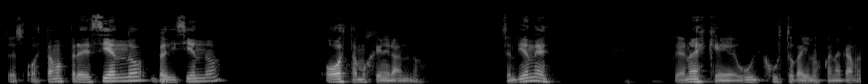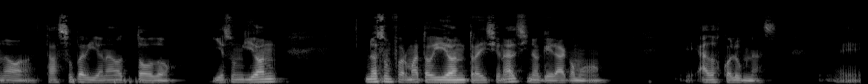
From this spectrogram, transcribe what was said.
Entonces, o estamos predeciendo, prediciendo, o estamos generando. ¿Se entiende? Pero no es que, uy, justo caímos con la cámara. No, está súper guionado todo. Y es un guion, no es un formato guion tradicional, sino que era como eh, a dos columnas. Eh,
